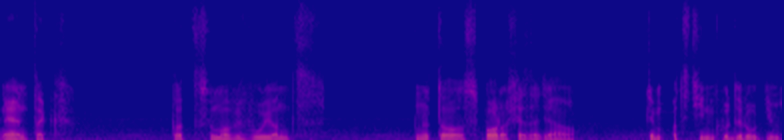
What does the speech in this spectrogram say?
Nie wiem, tak podsumowywując, no to sporo się zadziało w tym odcinku drugim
